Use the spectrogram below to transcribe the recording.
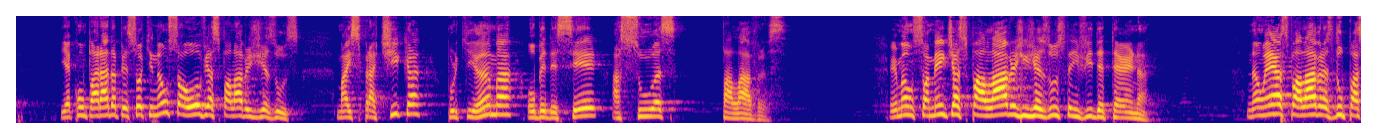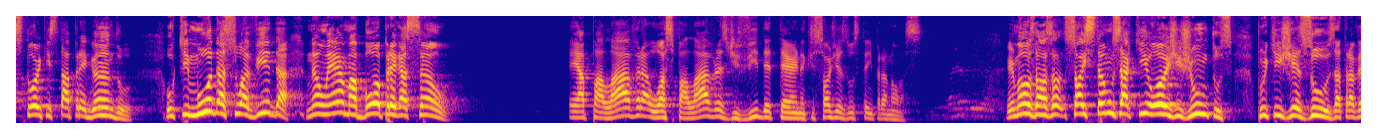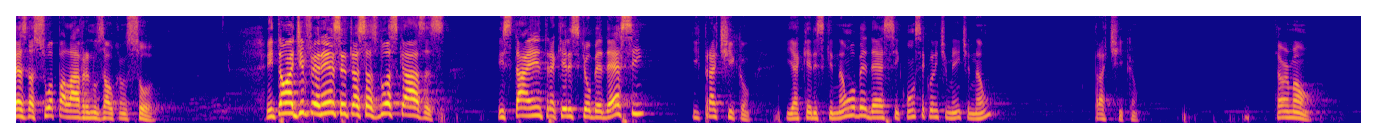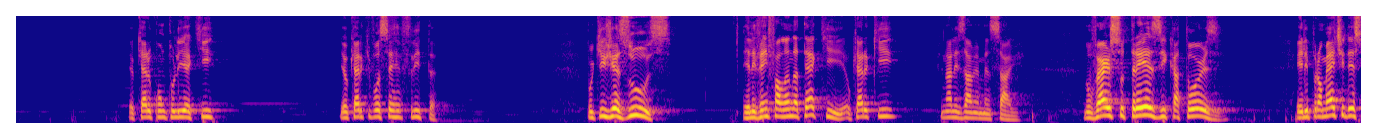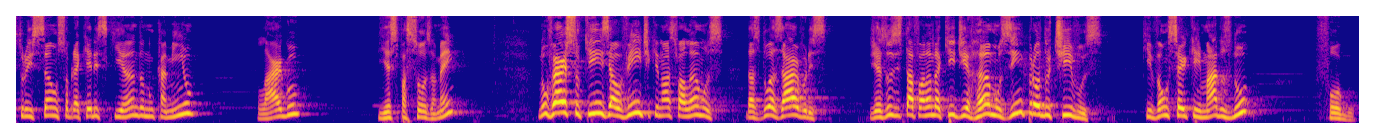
E é comparado à pessoa que não só ouve as palavras de Jesus, mas pratica porque ama obedecer às suas palavras. Irmão, somente as palavras de Jesus têm vida eterna. Não é as palavras do pastor que está pregando. O que muda a sua vida não é uma boa pregação. É a palavra ou as palavras de vida eterna que só Jesus tem para nós. Irmãos, nós só estamos aqui hoje juntos porque Jesus, através da Sua palavra, nos alcançou. Então a diferença entre essas duas casas está entre aqueles que obedecem e praticam, e aqueles que não obedecem e, consequentemente, não praticam. Então, irmão, eu quero concluir aqui. Eu quero que você reflita. Porque Jesus, ele vem falando até aqui. Eu quero que finalizar minha mensagem. No verso 13 e 14, ele promete destruição sobre aqueles que andam num caminho largo e espaçoso, amém? No verso 15 ao 20, que nós falamos das duas árvores, Jesus está falando aqui de ramos improdutivos que vão ser queimados no fogo.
